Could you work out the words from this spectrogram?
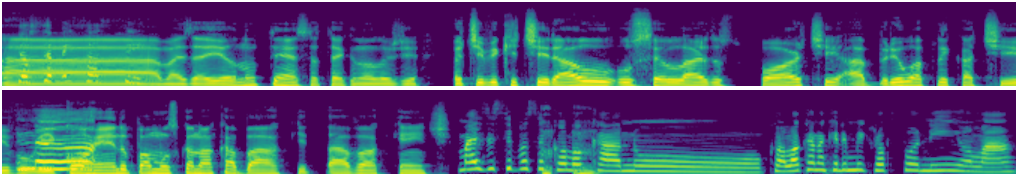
Porque eu também sou Ah, mas aí eu não tenho essa tecnologia. Eu tive que tirar o, o celular do suporte, abrir o aplicativo e ir Não. correndo pra música não acabar, que tava quente. Mas e se você colocar no. Coloca naquele microfoninho lá.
